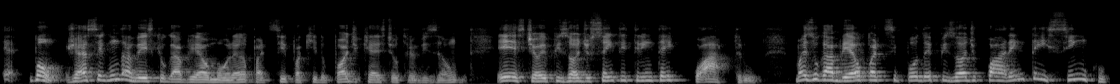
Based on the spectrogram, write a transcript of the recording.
É, bom, já é a segunda vez que o Gabriel Moran participa aqui do podcast Outra Visão. Este é o episódio 134. Mas o Gabriel participou do episódio 45,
